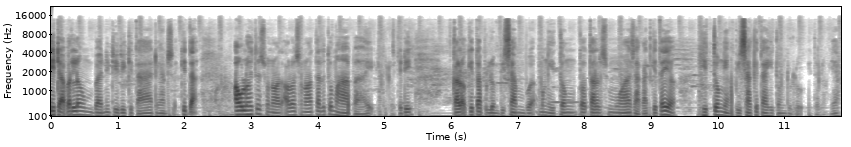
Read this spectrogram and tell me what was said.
Tidak perlu membani diri kita dengan kita Allah itu sunat Allah sunat itu maha baik gitu loh. Jadi kalau kita belum bisa membuat menghitung total semua zakat kita ya hitung yang bisa kita hitung dulu gitu loh ya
